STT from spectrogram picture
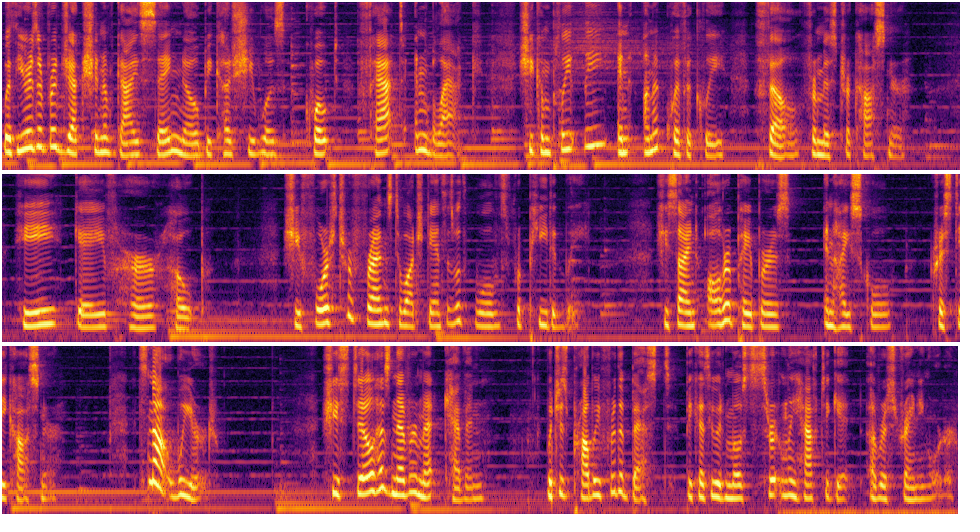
With years of rejection of guys saying no because she was, quote, fat and black, she completely and unequivocally fell for Mr. Costner. He gave her hope. She forced her friends to watch Dances with Wolves repeatedly. She signed all her papers in high school, Christy Costner. It's not weird. She still has never met Kevin, which is probably for the best because he would most certainly have to get a restraining order.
